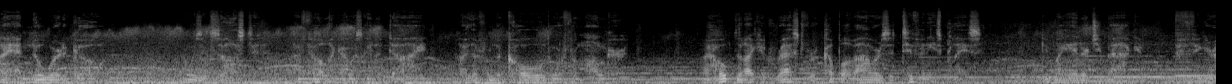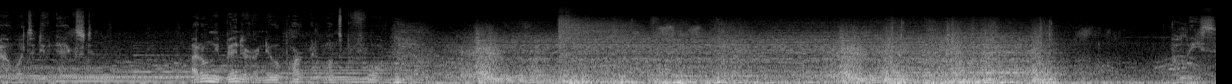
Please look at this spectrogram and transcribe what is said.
I had nowhere to go. I was exhausted. I felt like I was gonna die, either from the cold or from hunger. I hoped that I could rest for a couple of hours at Tiffany's place, get my energy back, and figure out what to do next. I'd only been to her new apartment once before. Police.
